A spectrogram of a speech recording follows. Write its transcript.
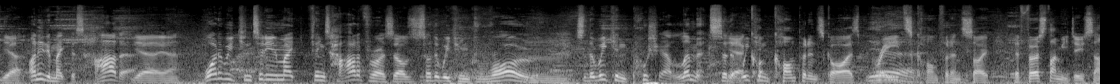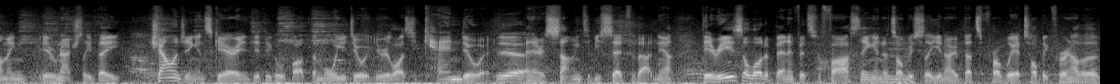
Yeah. I need to make this harder. Yeah, yeah. Why do we continue to make things harder for ourselves so that we can grow, so that we can push our limits, so that Hmm. We can confidence, guys, breeds Yeah. confidence. So the first time you do something, it'll naturally be challenging and scary and difficult. But the more you do it, you realise you can do it. Yeah. And there is something to be said for that. Now, there is a lot of benefits for fasting, and Mm. it's obviously you know that's probably a topic for another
